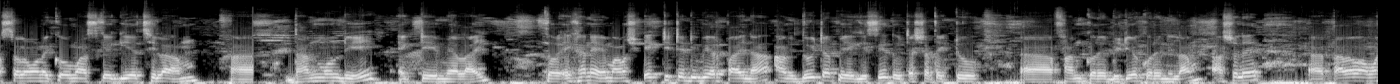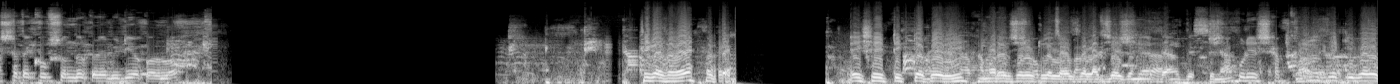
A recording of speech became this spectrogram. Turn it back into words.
আসসালামু আলাইকুম। আজকে গিয়েছিলাম ধানমন্ডি একটি মেলায়। তো এখানে মানুষ একটি টেডি বিয়ার পায় না, আমি দুইটা পেয়ে গেছি, দুইটার সাথে একটু ফান করে ভিডিও করে নিলাম। আসলে তারাও আমার সাথে খুব সুন্দর করে ভিডিও করল। ঠিক আছে ভাই ওকে এই সেই টিকটকেরই আমার এরপরে উঠলে লজ্জা লাগবে এই জন্য ড্যান্স দিচ্ছি না। ঠাকুরের সাপ মানুষ যে কীভাবে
